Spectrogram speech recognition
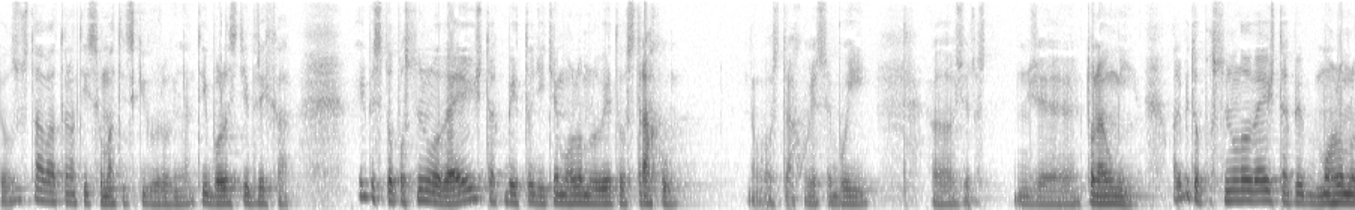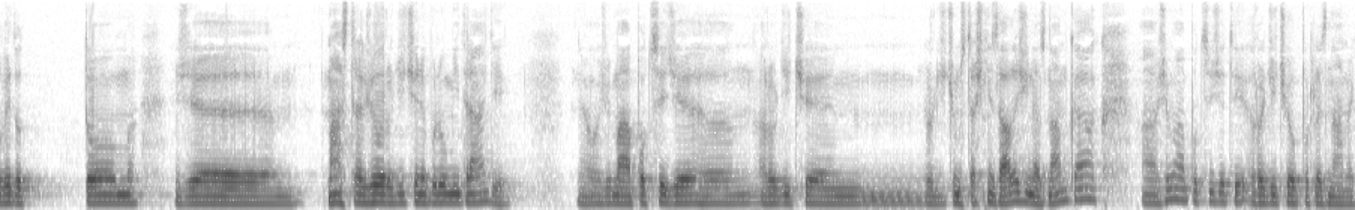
Jo? Zůstává to na té somatické úrovni, na té bolesti břicha. Když by se to posunulo vejš, tak by to dítě mohlo mluvit o strachu. No, o strachu, že se bojí, uh, že že to neumí. A kdyby to posunulo vejš, tak by mohlo mluvit o tom, že má strach, že ho rodiče nebudou mít rádi. Jo, že má pocit, že eh, rodiče, rodičům strašně záleží na známkách a že má pocit, že ty rodiče ho podle známek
